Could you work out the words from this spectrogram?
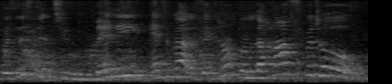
resistant to many antibiotics They come from the hospital.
